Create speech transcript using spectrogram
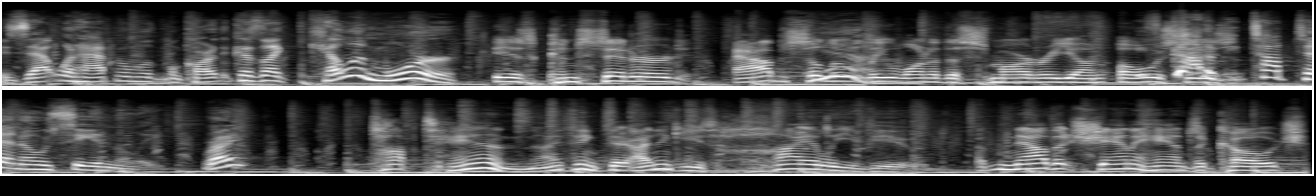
Is that what happened with McCarthy? Because like Kellen Moore is considered absolutely one of the smarter young OCs. got to be top ten OC in the league, right? Top 10. I think I think he's highly viewed. Now that Shanahan's a coach,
